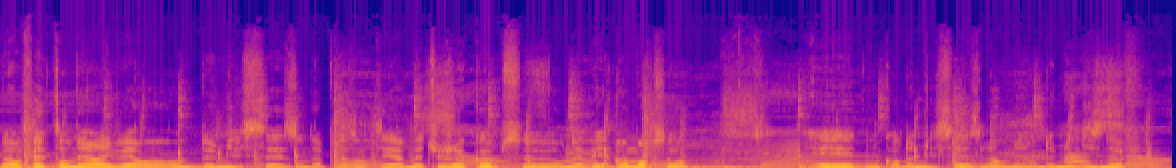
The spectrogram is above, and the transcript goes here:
Bah, en fait, on est arrivé en 2016, on a présenté à Mathieu Jacobs, euh, on avait un morceau. Et donc en 2016, là on est en 2019.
